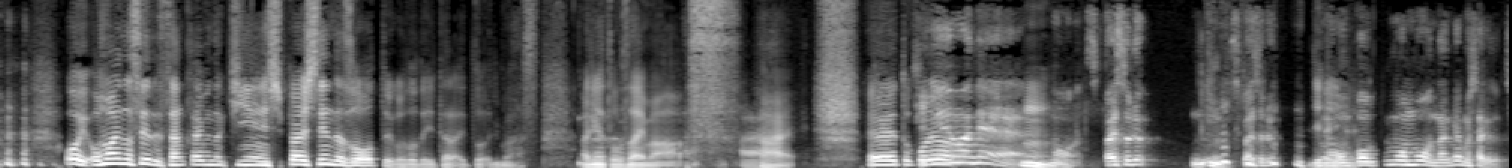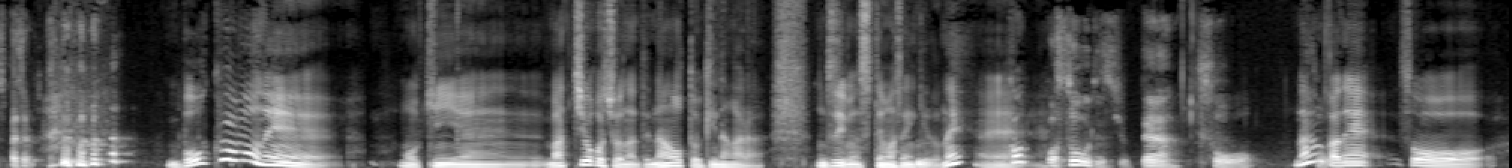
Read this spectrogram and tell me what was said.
おい、お前のせいで3回目の禁煙失敗してんだぞ、ということでいただいております。ありがとうございます。はいはい。えっ、と、これ機嫌は、はね、うんもう失敗する。うん、失敗する。いやいやもう僕ももう何回もしたけど、失敗する。僕はもうね、もう禁煙、マッチ横丁なんて治っておきながら、随分捨てませんけどね。えーかっこそうですよね。そう。なんかね、そう、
